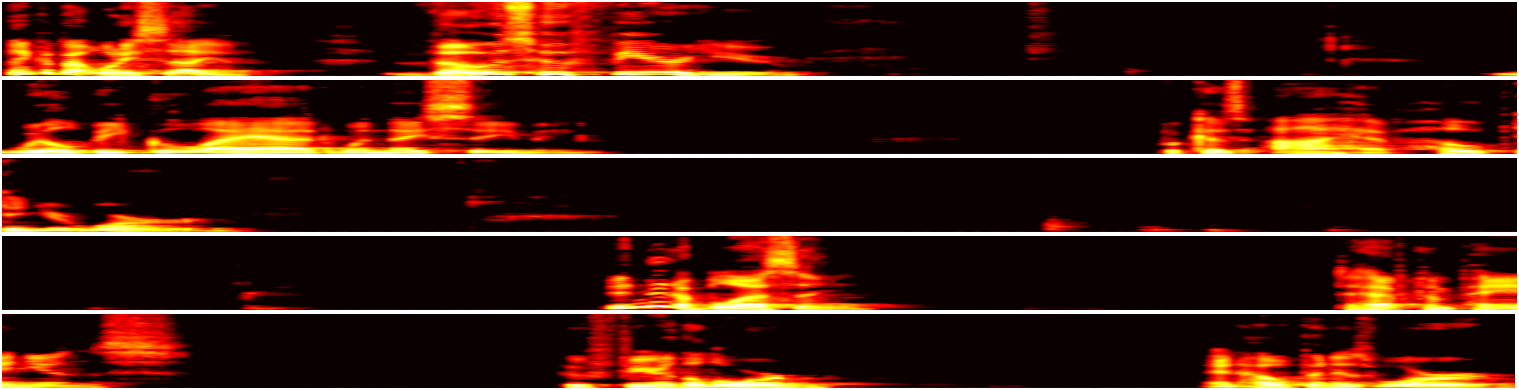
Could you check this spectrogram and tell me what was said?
Think about what he's saying. Those who fear you will be glad when they see me because I have hoped in your word. Isn't it a blessing to have companions who fear the Lord and hope in His Word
